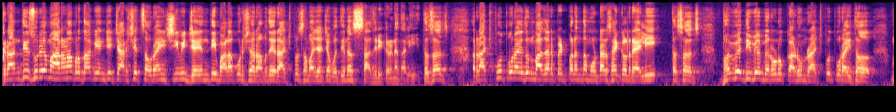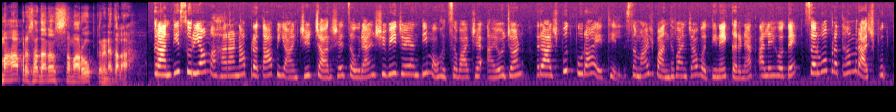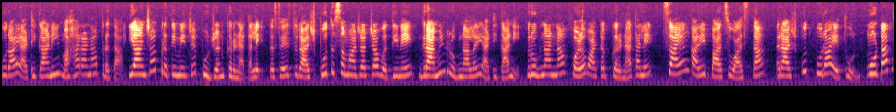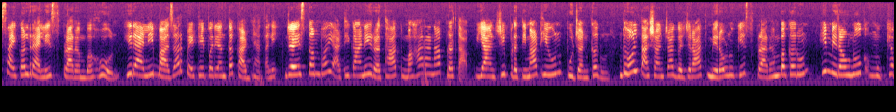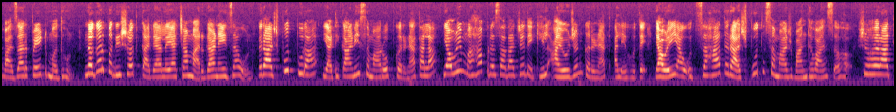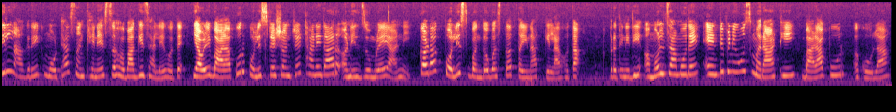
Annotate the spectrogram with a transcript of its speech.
क्रांतीसूर्य महाराणा प्रताप यांची चारशे चौऱ्याऐंशीवी जयंती बाळापूर शहरामध्ये राजपूत समाजाच्या वतीनं साजरी करण्यात आली. तसंच राजपूतपुरा येथून बाजारपेठपर्यंत मोटारसायकल रॅली तसंच भव्य दिव्य मिरवणूक काढून राजपूतपुरा इथं महाप्रसादानं समारोप करण्यात आला. क्रांतीसूर्य महाराणा प्रताप यांची चारशे चौऱ्याऐंशीवी जयंती महोत्सवाचे आयोजन राजपूतपुरा येथील समाज बांधवांच्या वतीने करण्यात आले होते. सर्वप्रथम राजपूतपुरा या ठिकाणी महाराणा प्रताप यांच्या प्रतिमेचे पूजन करण्यात आले. तसेच राजपूत समाजाच्या वतीने ग्रामीण रुग्णालय या ठिकाणी रुग्णांना फळ वाटप करण्यात आले. सायंकाळी पाच वाजता राजपूतपुरा येथून मोटारसायकल रॅलीस प्रारंभ होऊन ही रॅली बाजारपेठेपर्यंत काढण्यात आली. जयस्तंभ या ठिकाणी रथात महाराणा प्रताप यांची प्रतिमा ठेवून पूजन करून ढोल ताशांच्या गजरात मिरवणुकीस प्रारंभ करून ही मिरवणूक मुख्य बाजारपेठ मधून नगर परिषद कार्यालयाच्या मार्गाने जाऊन राजपूतपुरा या ठिकाणी समारोप करण्यात आला. यावेळी महाप्रसादाचे देखील आयोजन करण्यात आले होते. यावेळी या उत्साहात राजपूत समाज बांधवांसह शहरातील नागरिक मोठ्या संख्येने सहभागी झाले होते. यावेळी बाळापूर पोलीस स्टेशनचे ठाणेदार अनिल जुमळे यांनी कडक पोलीस बंदोबस्त तैनात केला होता. होता प्रतिनिधी अमोल जामोदे एनटीपी न्यूज मराठी बाळापूर अकोला.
